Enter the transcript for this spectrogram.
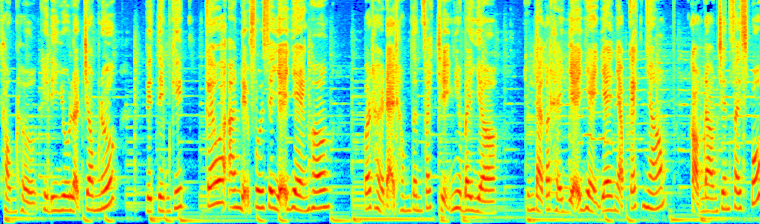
Thông thường khi đi du lịch trong nước, việc tìm kiếm các quán ăn địa phương sẽ dễ dàng hơn. Với thời đại thông tin phát triển như bây giờ, chúng ta có thể dễ dàng gia nhập các nhóm, cộng đồng trên Facebook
